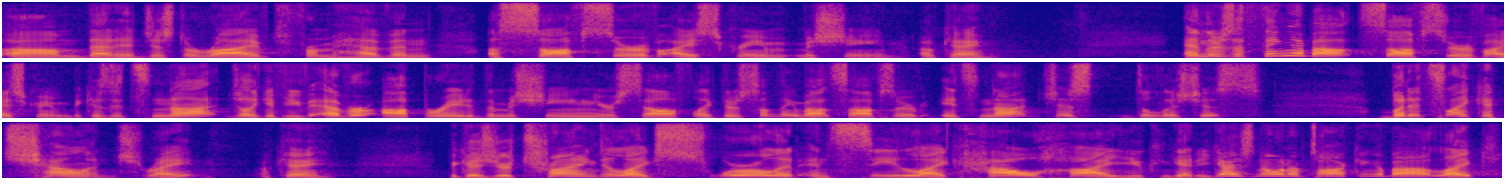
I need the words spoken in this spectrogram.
um, that had just arrived from heaven a soft serve ice cream machine, okay? And there's a thing about soft serve ice cream because it's not like if you've ever operated the machine yourself, like there's something about soft serve, it's not just delicious, but it's like a challenge, right? Okay? because you're trying to like swirl it and see like how high you can get. You guys know what I'm talking about? Like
